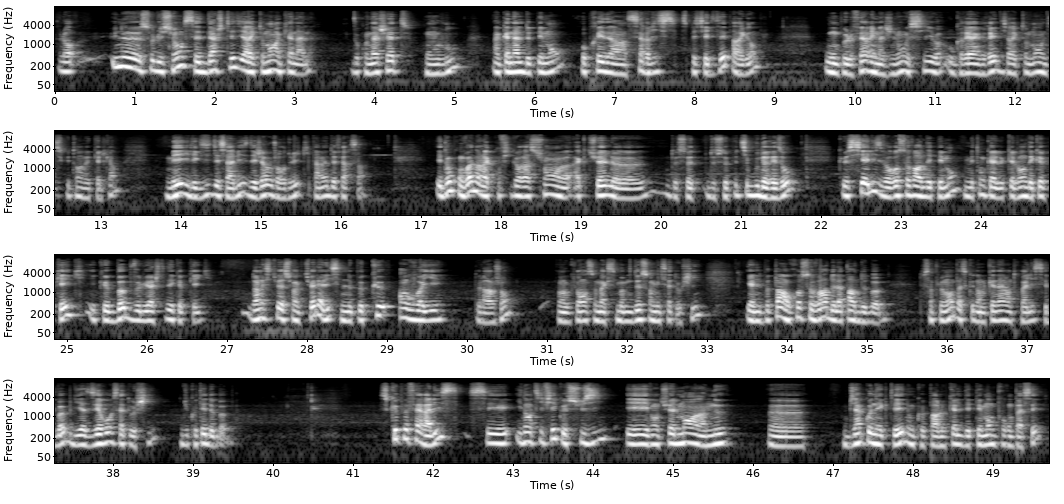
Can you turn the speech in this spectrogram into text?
Alors une solution c'est d'acheter directement un canal. Donc on achète ou on loue un canal de paiement auprès d'un service spécialisé, par exemple, ou on peut le faire, imaginons, aussi au gré à gré, directement en discutant avec quelqu'un. Mais il existe des services déjà aujourd'hui qui permettent de faire ça. Et donc on voit dans la configuration euh, actuelle euh, de ce, de ce petit bout de réseau que si Alice veut recevoir des paiements, mettons qu'elle vend des cupcakes et que Bob veut lui acheter des cupcakes. Dans la situation actuelle, Alice elle ne peut que envoyer de l'argent, en l'occurrence au maximum 200 000 Satoshi, et elle ne peut pas en recevoir de la part de Bob. Tout simplement parce que dans le canal entre Alice et Bob, il y a zéro Satoshi du côté de Bob. Ce que peut faire Alice, c'est identifier que Suzy est éventuellement un nœud euh, bien connecté, donc euh, par lequel des paiements pourront passer,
